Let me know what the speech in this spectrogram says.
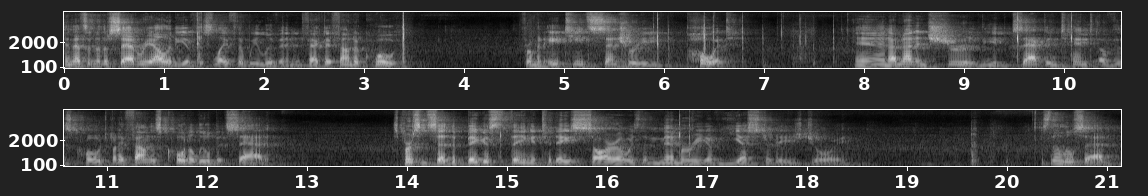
And that's another sad reality of this life that we live in. In fact, I found a quote from an 18th century poet. And I'm not sure the exact intent of this quote, but I found this quote a little bit sad. This person said, The biggest thing in today's sorrow is the memory of yesterday's joy. Isn't that a little sad?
